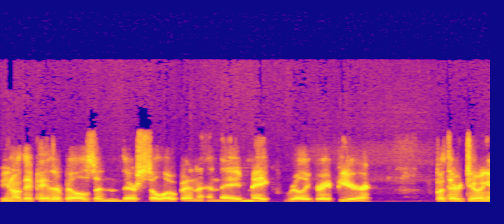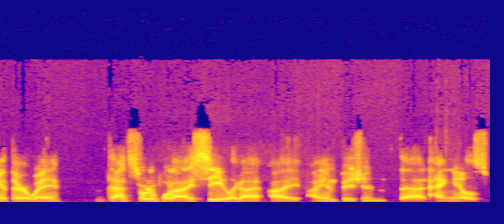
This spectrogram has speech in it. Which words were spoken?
you know they pay their bills and they're still open and they make really great beer, but they're doing it their way that's sort of what I see. Like I, I, I envision that Hanging Hills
